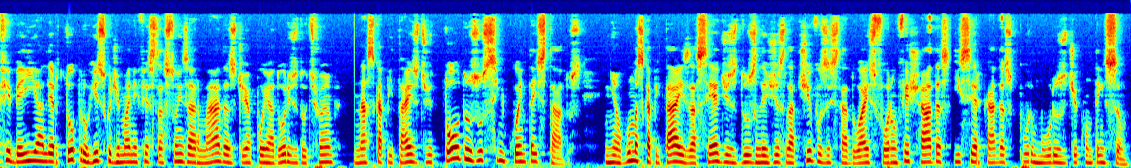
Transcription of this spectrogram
FBI alertou para o risco de manifestações armadas de apoiadores do Trump nas capitais de todos os 50 estados. Em algumas capitais, as sedes dos legislativos estaduais foram fechadas e cercadas por muros de contenção.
